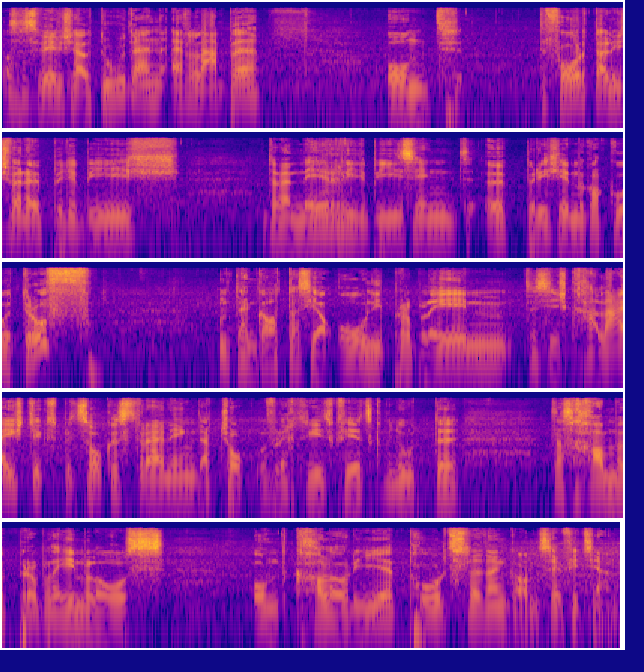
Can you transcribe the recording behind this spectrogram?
Also das wirst auch du dann erleben. Und der Vorteil ist, wenn jemand dabei ist, oder wenn mehrere dabei sind, jemand ist immer gut drauf. Und dann geht das ja ohne Problem. Das ist kein leistungsbezogenes Training. Da joggt man vielleicht 30, 40 Minuten. Das kann man problemlos. Und Kalorien purzeln dann ganz effizient.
